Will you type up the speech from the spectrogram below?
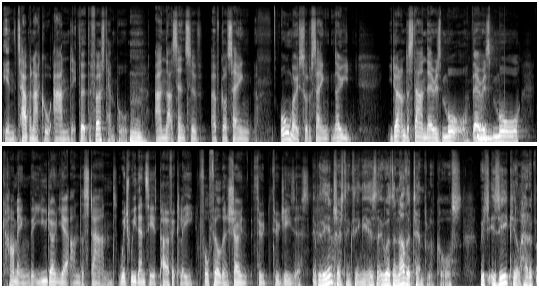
in the tabernacle and the, the first temple, mm. and that sense of, of God saying, almost sort of saying, no, you, you don't understand. There is more. There mm. is more coming that you don't yet understand, which we then see is perfectly fulfilled and shown through through Jesus. Yeah, but the interesting thing is that it was another temple, of course, which Ezekiel had a,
